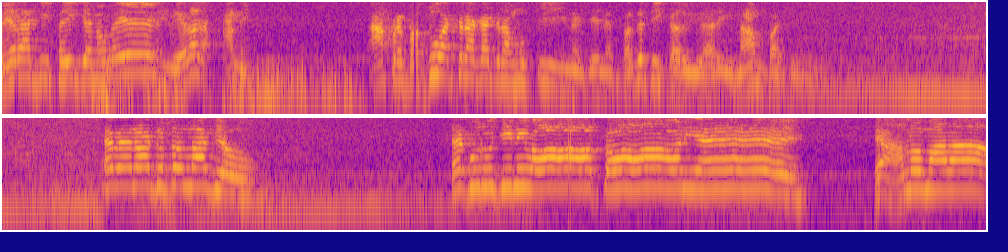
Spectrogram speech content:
વૈરાગી થઈ ગયા નો નહીં, વૈરાગ આને. આપણે બધું અચરા કચરા મૂકીને જેને ભક્તિ કરવી, હરી નામ ભજવું. એ વૈરાગ તો લાગ્યો. હે ગુરુજીની વાત હે હાલો મારા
